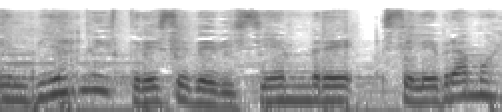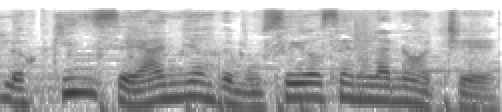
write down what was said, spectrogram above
El viernes 13 de diciembre celebramos los 15 años de Museos en la Noche.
